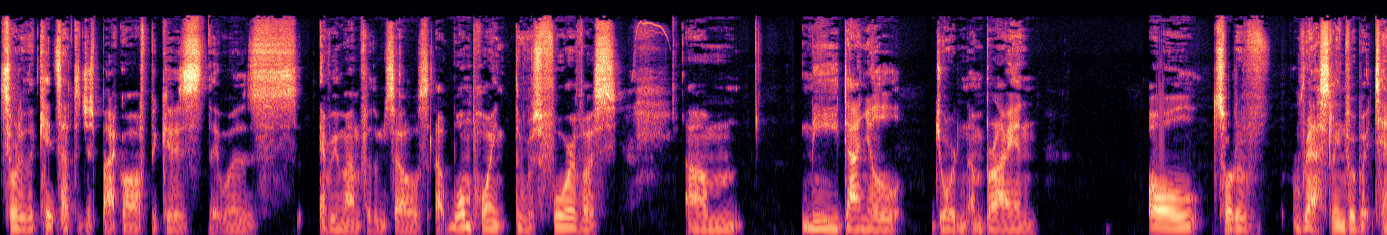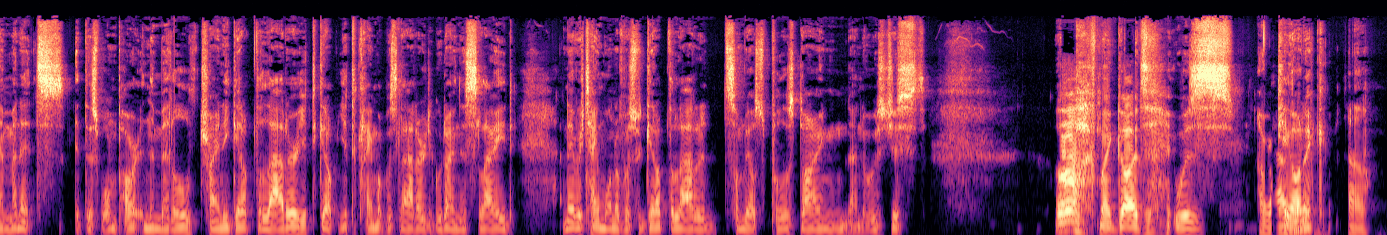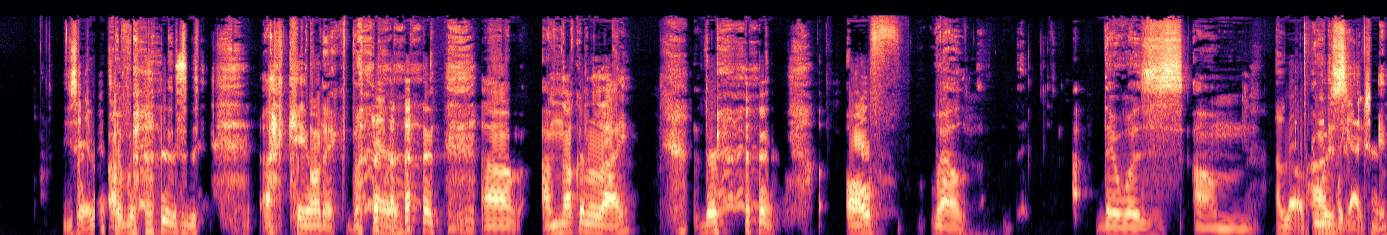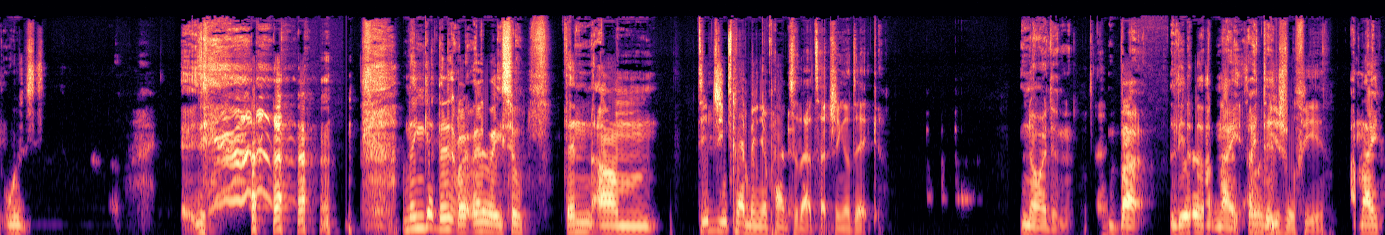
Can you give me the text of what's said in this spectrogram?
sort of the kids had to just back off because it was every man for themselves. At one point there was four of us um me daniel jordan and brian all sort of wrestling for about 10 minutes at this one part in the middle trying to get up the ladder. You had to get up you had to climb up this ladder to go down the slide. And every time one of us would get up the ladder somebody else would pull us down. And it was just oh my god it was Arousal? chaotic Oh, you say it right? was uh, chaotic but um, i'm not gonna lie there, all well there was um a lot of hard was action. it was and then get this right, anyway so then um Did you climb in your pants without touching your dick? no i didn't but later that night so i did unusual for you. and I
